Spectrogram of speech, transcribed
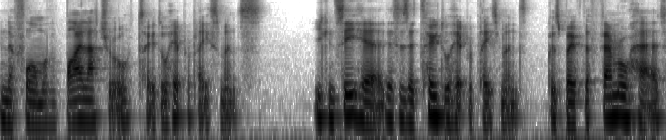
in the form of bilateral total hip replacements, You can see here this is a total hip replacement because both the femoral head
